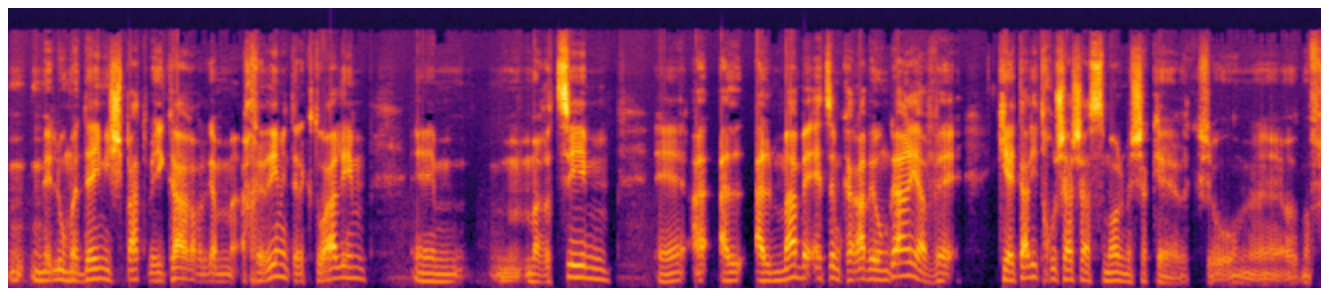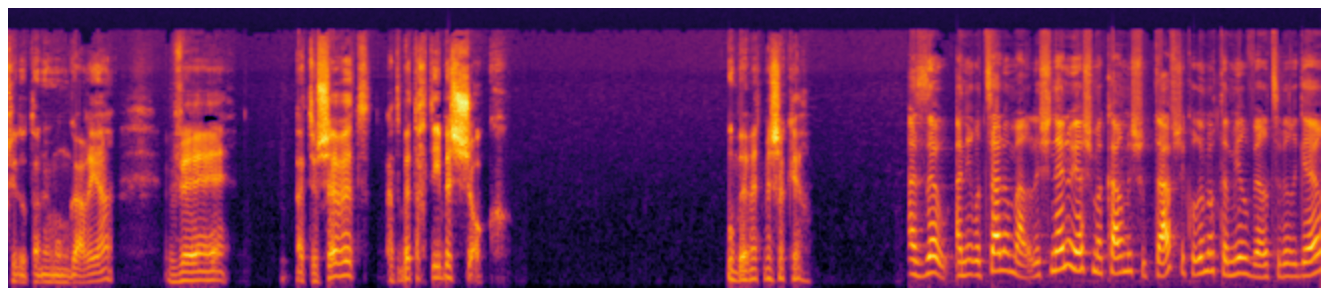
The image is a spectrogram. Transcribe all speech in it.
מלומדי משפט בעיקר, אבל גם אחרים אינטלקטואלים, אה, מרצים, אה, על, על מה בעצם קרה בהונגריה, ו... כי הייתה לי תחושה שהשמאל משקר כשהוא אה, מפחיד אותנו עם הונגריה, ואת יושבת, את בטח תהיי בשוק. הוא באמת משקר. אז זהו, אני רוצה לומר, לשנינו יש מכר משותף שקוראים לו תמיר ורצברגר,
